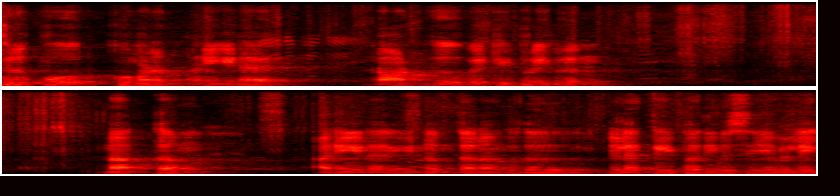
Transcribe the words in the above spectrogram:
திருப்பூர் குமரன் அணியினர் நான்கு வெற்றி புலிகளும் நத்தம் அணியினர் இன்னும் தனது இலக்கை பதிவு செய்யவில்லை.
